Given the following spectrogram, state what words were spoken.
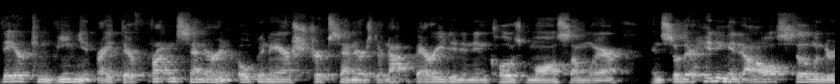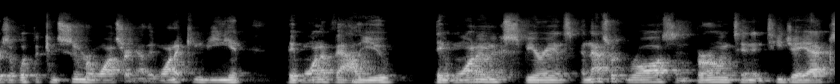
they are convenient, right? They're front and center in open air strip centers. They're not buried in an enclosed mall somewhere. And so they're hitting it on all cylinders of what the consumer wants right now. They want it convenient, they want a value, they want an experience. And that's what Ross and Burlington and TJX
